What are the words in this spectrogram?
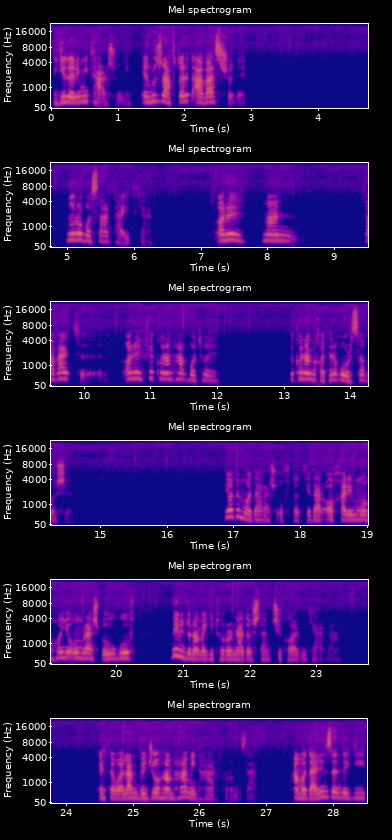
دیگه داری میترسونی. امروز رفتارت عوض شده. نورا با سر تایید کرد. آره من فقط آره فکر کنم حق با توه. فکر کنم به خاطر قرصا باشه. یاد مادرش افتاد که در آخرین ماهای عمرش به او گفت نمی‌دونم اگه تو رو نداشتم چی کار می‌کردم. احتمالا به جو هم همین حرف را می‌زد. اما در این زندگی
